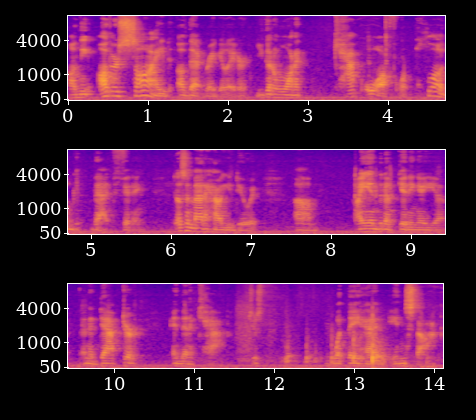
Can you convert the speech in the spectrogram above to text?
On the other side of that regulator, you're going to want to cap off or plug that fitting. Doesn't matter how you do it. Um, I ended up getting a, uh, an adapter and then a cap, just what they had in stock.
